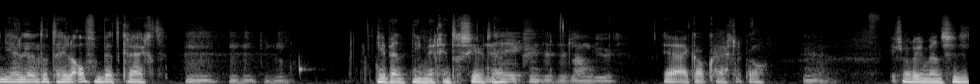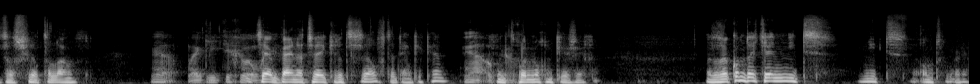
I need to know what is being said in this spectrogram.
die hele, Ja. dat hele alfabet krijgt. Je bent niet meer geïnteresseerd, hè? Nee, ik vind dat het lang duurt. Ja, ik ook eigenlijk wel. Ja. Sorry mensen, dit was veel te lang. ja, maar ik liet je gewoon... Het is ook bijna twee keer hetzelfde, denk ik, hè? Ja, Ik ook moet het gewoon nog een keer zeggen. En dat is ook omdat jij niet, niet antwoordde.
